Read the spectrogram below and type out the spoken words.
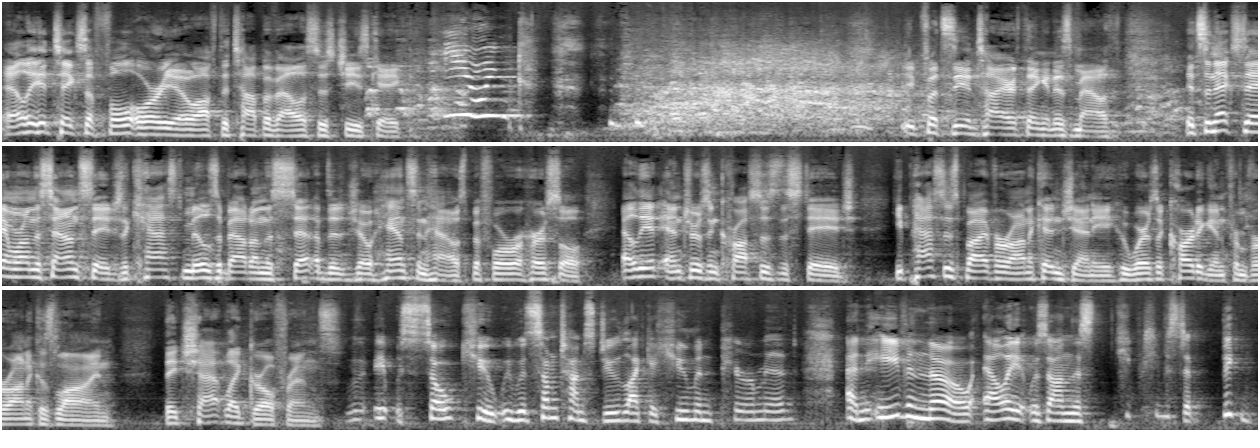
Elliot takes a full Oreo off the top of Alice's cheesecake. He puts the entire thing in his mouth. It's the next day, and we're on the soundstage. The cast mills about on the set of the Johansson house before rehearsal. Elliot enters and crosses the stage. He passes by Veronica and Jenny, who wears a cardigan from Veronica's line. They chat like girlfriends. It was so cute. We would sometimes do like a human pyramid. And even though Elliot was on this, he, he was a big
